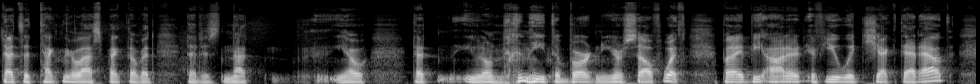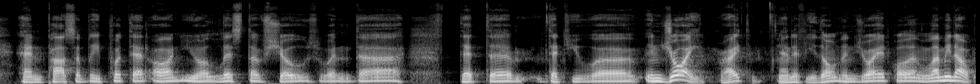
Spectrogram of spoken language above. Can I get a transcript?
that's a technical aspect of it that is not, you know, that you don't need to burden yourself with. But I'd be honored if you would check that out and possibly put that on your list of shows when uh, that uh, that you uh, enjoy, right? And if you don't enjoy it, well, then let me know.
